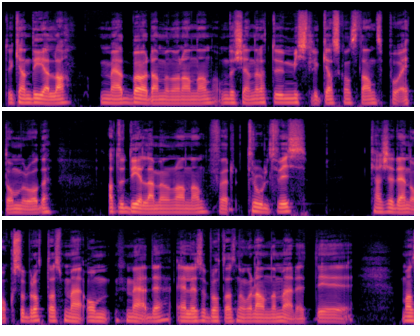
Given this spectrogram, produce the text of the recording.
du kan dela med bördan med någon annan. Om du känner att du misslyckas konstant på ett område, att du delar med någon annan, för troligtvis kanske den också brottas med, om, med det, eller så brottas någon annan med det. det, man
